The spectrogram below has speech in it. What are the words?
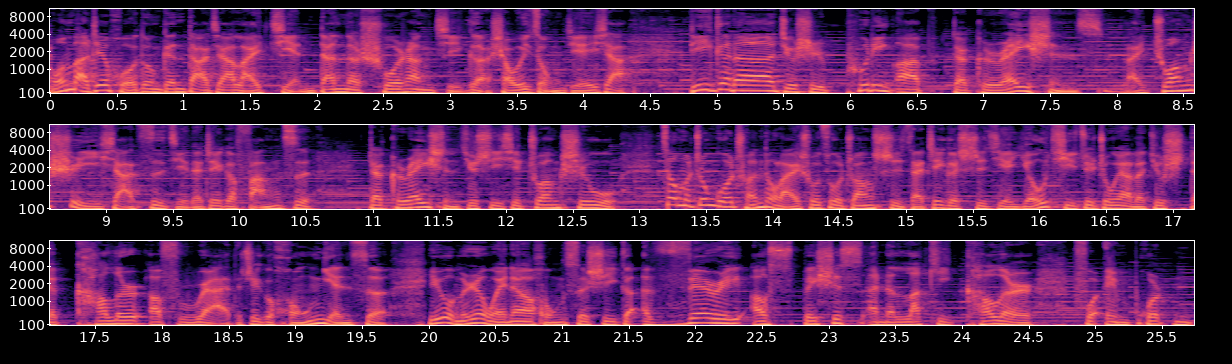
我们把这个活动跟大家来简单的说上几个，稍微总结一下。第一个呢，就是 putting up decorations 来装饰一下自己的这个房子。Decoration 就是一些装饰物，在我们中国传统来说，做装饰在这个世界尤其最重要的就是 the color of red 这个红颜色，因为我们认为呢，红色是一个 a very auspicious and lucky color for important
